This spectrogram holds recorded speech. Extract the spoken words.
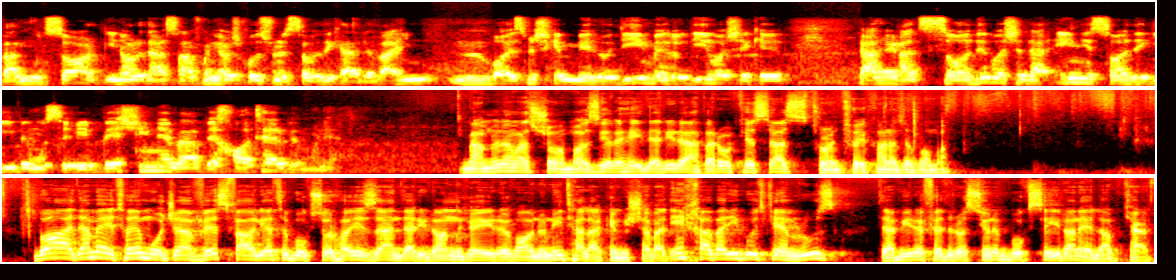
و موتسارت اینا رو در سمفونیهاش خودشون استفاده کرده و این باعث میشه که ملودی ملودی باشه که در حقیقت ساده باشه در عین سادگی به موسیقی بشینه و به خاطر بمونه. ممنونم از شما. مازیار هیدری رهبر ارکستر از تورنتو کانادا با ما. با عدم اعطای مجوز فعالیت بکسورهای زن در ایران غیرقانونی تلقی می شود این خبری بود که امروز دبیر فدراسیون بکس ایران اعلام کرد.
